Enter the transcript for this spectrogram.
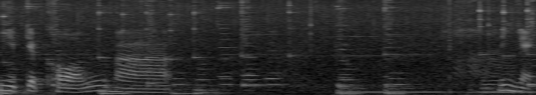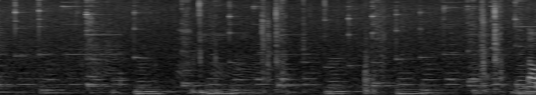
หีบเก็บของอ่านี่ไงเรา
